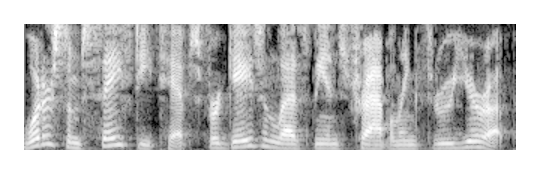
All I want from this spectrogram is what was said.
What are some safety tips for gays and lesbians traveling through Europe?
